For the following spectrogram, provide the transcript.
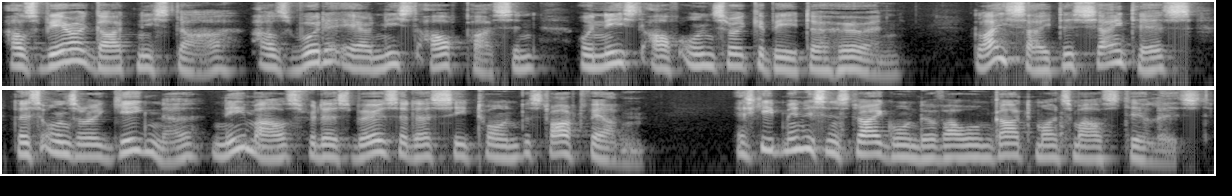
als wäre Gott nicht da, als würde er nicht aufpassen und nicht auf unsere Gebete hören. Gleichzeitig scheint es, dass unsere Gegner niemals für das Böse, das sie tun, bestraft werden. Es gibt mindestens drei Gründe, warum Gott manchmal still ist.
